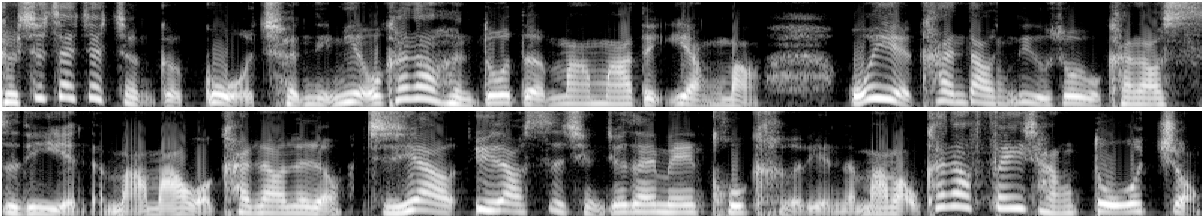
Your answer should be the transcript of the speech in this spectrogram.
可是，在这整个过程里面，我看到很多的妈妈的样貌，我也看到，例如说，我看到势利眼的妈妈，我看到那种只要遇到事情就在那边哭可怜的妈妈，我看到非常多种，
